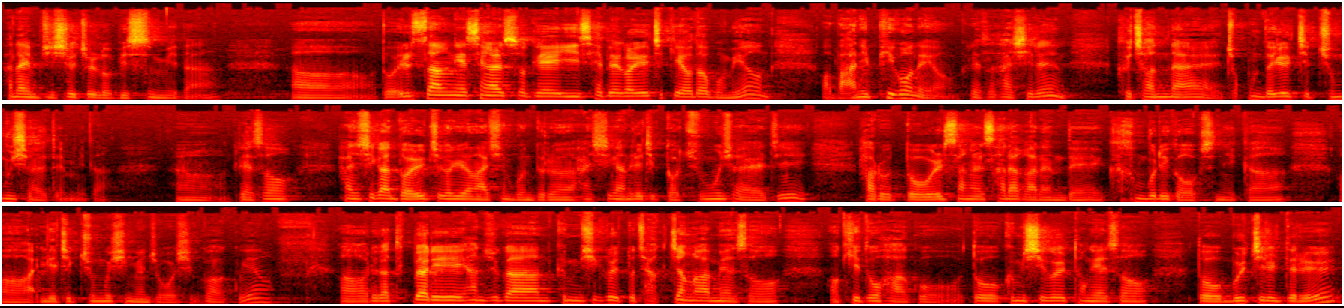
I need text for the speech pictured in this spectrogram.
하나님 주실 줄로 믿습니다. 어, 또 일상의 생활 속에 이 새벽을 일찍 깨우다 보면 어, 많이 피곤해요. 그래서 사실은 그 전날 조금 더 일찍 주무셔야 됩니다. 어, 그래서 한 시간 더 일찍 일어나신 분들은 한 시간 일찍 더 주무셔야지 하루 또 일상을 살아가는데 큰 무리가 없으니까 어, 일찍 주무시면 좋으실 것 같고요. 어, 우리가 특별히 한 주간 금식을 또 작정하면서 어, 기도하고 또 금식을 통해서 또 물질들을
